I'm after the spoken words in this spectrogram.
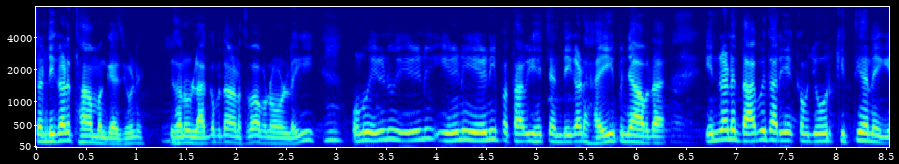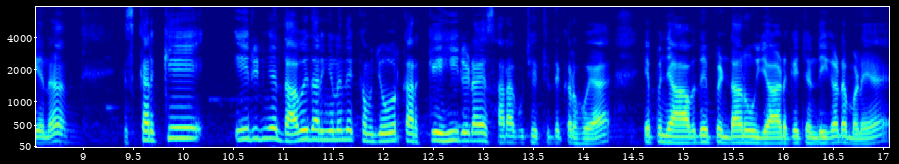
ਚੰਡੀਗੜ੍ਹ ਥਾਂ ਮੰਗਿਆ ਸੀ ਉਹਨੇ ਵੀ ਸਾਨੂੰ ਅਲੱਗ ਵਿਧਾਨ ਸਭਾ ਬਣਾਉਣ ਲਈ। ਉਹਨੂੰ ਇਹ ਨਹੀਂ ਇਹ ਨਹੀਂ ਇਹ ਨਹੀਂ ਇਹ ਨਹੀਂ ਪਤਾ ਵੀ ਇਹ ਚੰਡੀਗੜ੍ਹ ਹੈ ਹੀ ਪੰਜਾਬ ਦਾ। ਇਹਨਾਂ ਨੇ ਦਾਅਵੇਦਾਰੀਆਂ ਕਮਜ਼ੋਰ ਕੀਤੀਆਂ ਨੇਗੀਆਂ ਨਾ। ਇਸ ਕਰਕੇ ਇਹ ਜਿਹੜੀਆਂ ਦਾਅਵੇਦਾਰੀਆਂ ਇਹਨਾਂ ਦੇ ਕਮਜ਼ੋਰ ਕਰਕੇ ਹੀ ਜਿਹੜਾ ਇਹ ਸਾਰਾ ਕੁਝ ਇੱਥੇ ਤੱਕ ਹੋਇਆ। ਇਹ ਪੰਜਾਬ ਦੇ ਪਿੰਡਾਂ ਨੂੰ ਉਜਾੜ ਕੇ ਚੰਡੀਗੜ੍ਹ ਬਣਿਆ ਹੈ।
